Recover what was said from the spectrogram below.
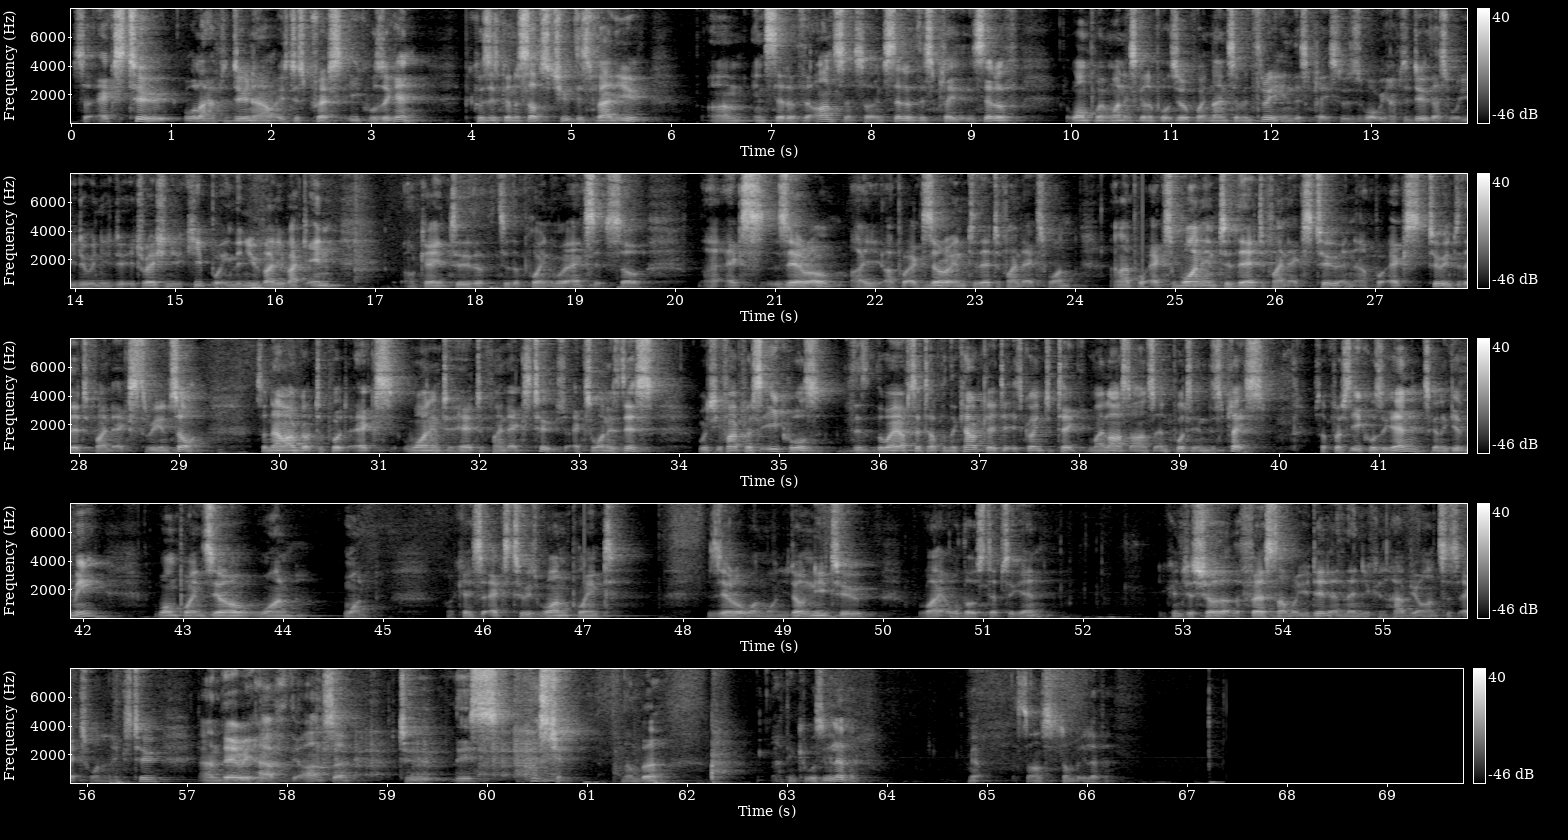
so x2 all I have to do now is just press equals again because it's going to substitute this value um, instead of the answer. So instead of this place instead of 1.1 it's going to put 0.973 in this place this is what we have to do. That's what you do when you do iteration. You keep putting the new value back in okay to the to the point where x is. So uh, x0 I, I put x0 into there to find x1 and I put x1 into there to find x2 and I put x2 into there to find x3 and so on. So now I've got to put x1 into here to find x2. So x1 is this, which if I press equals, the, the way I've set up in the calculator is going to take my last answer and put it in this place. So I press equals again, it's going to give me 1.011. Okay, so x2 is 1.011. You don't need to write all those steps again You can just show that the first time what you did and then you can have your answers x1 and x2 and there we have the answer to this question. Number I think it was 11 yeah that's answer number 11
